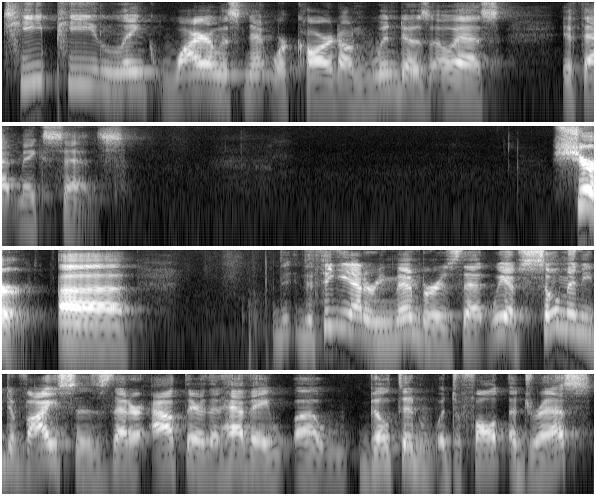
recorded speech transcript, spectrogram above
TP-Link wireless network card on Windows OS if that makes sense? Sure. Uh, the, the, thing you got to remember is that we have so many devices that are out there that have a uh, built-in default address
